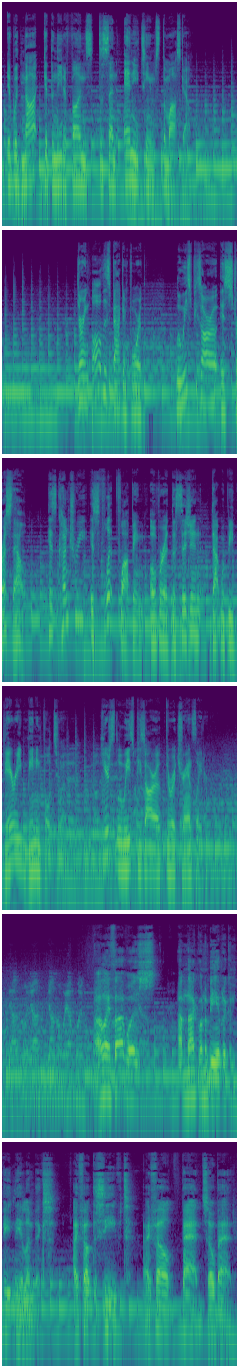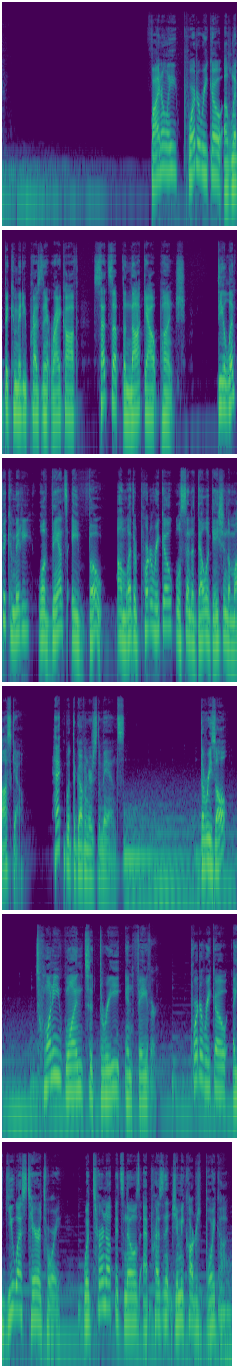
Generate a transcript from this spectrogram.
It would not get the needed funds to send any teams to Moscow. During all this back and forth, Luis Pizarro is stressed out. His country is flip flopping over a decision that would be very meaningful to him. Here's Luis Pizarro through a translator. All I thought was, I'm not going to be able to compete in the Olympics. I felt deceived. I felt bad, so bad. Finally, Puerto Rico Olympic Committee President Rieckehoff sets up the knockout punch. The Olympic Committee will advance a vote on whether Puerto Rico will send a delegation to Moscow. Heck with the governor's demands. The result? 21 to 3 in favor. Puerto Rico, a U.S. territory, would turn up its nose at President Jimmy Carter's boycott.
